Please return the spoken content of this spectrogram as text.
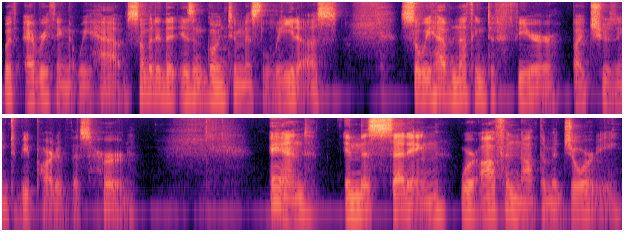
with everything that we have, somebody that isn't going to mislead us. So we have nothing to fear by choosing to be part of this herd. And in this setting, we're often not the majority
